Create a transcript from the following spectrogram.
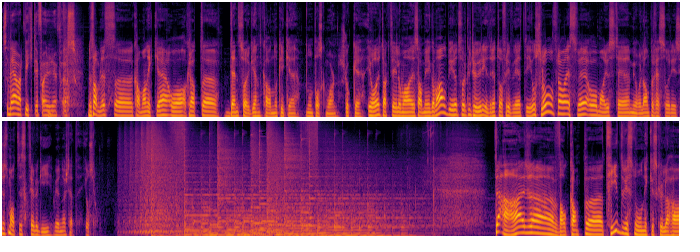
så, det har vært viktig for, for oss. Men samles eh, kan man ikke, og akkurat eh, den sorgen kan nok ikke noen påskemorgen slukke i år. Takk til Omar Sami Gamal, byråd for kultur, idrett og frivillighet i Oslo fra SV, og Marius T. Mjåland, professor i systematisk teologi ved Universitetet i Oslo. Det er eh, valgkamptid, hvis noen ikke skulle ha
